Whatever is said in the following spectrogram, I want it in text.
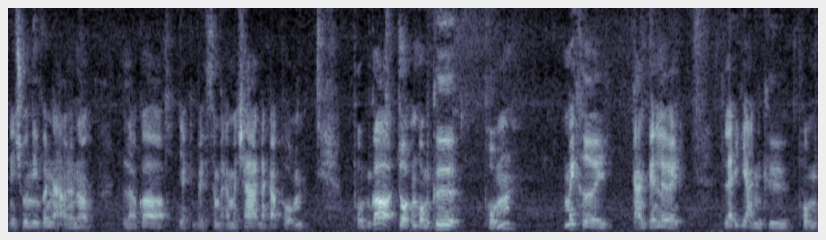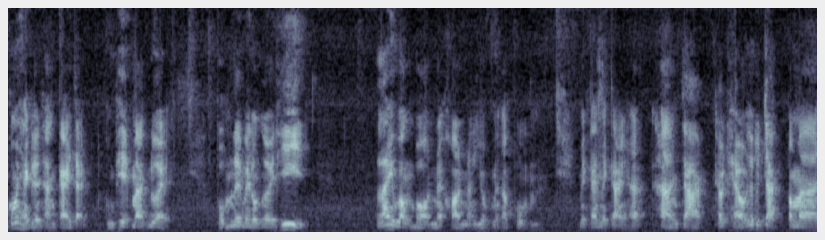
ในช่วงนี้ก็หนาวแล้วเนาะเราก็อยากจะไปสัมผัสธรรมชาตินะครับผมผมก็โจทย์ของผมคือ ผมไม่เคยกางเต็นท์เลย และอีกอย่างหนึงคือ ผมก็ไม่อยากเดินทางไกลจากกรุงเทพมากด้วย ผมเลยไปลงเอยที่ ไล่วังบอนนครนายกนะครับผมไม่ไกลไม่ไกลฮะห่างจากแถวแถวจตุจักรประมาณ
